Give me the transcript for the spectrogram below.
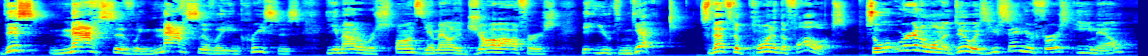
This massively, massively increases the amount of response, the amount of job offers that you can get. So that's the point of the follow-ups. So what we're going to want to do is you send your first email,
